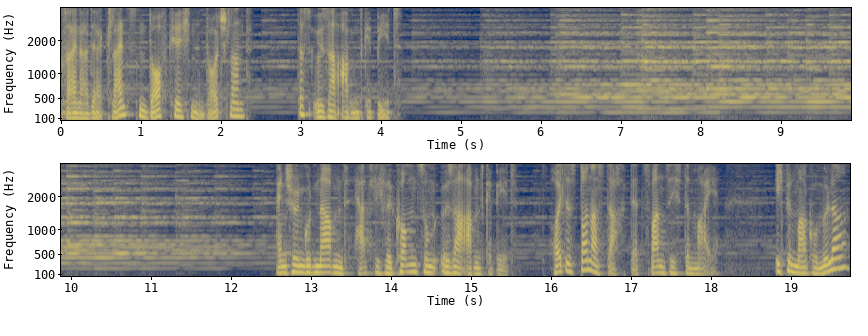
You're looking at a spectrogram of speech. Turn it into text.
aus einer der kleinsten Dorfkirchen in Deutschland, das Öser Abendgebet. Einen schönen guten Abend, herzlich willkommen zum Öser Abendgebet. Heute ist Donnerstag, der 20. Mai. Ich bin Marco Müller,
